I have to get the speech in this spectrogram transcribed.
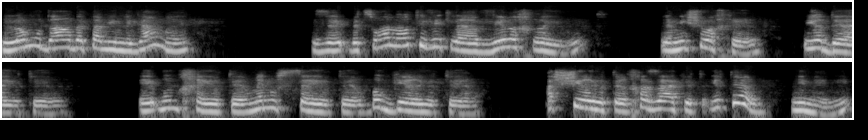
לא מודע הרבה פעמים לגמרי, זה בצורה מאוד טבעית להעביר אחריות למישהו אחר, יודע יותר, מומחה יותר, מנוסה יותר, בוגר יותר, עשיר יותר, חזק יותר, יותר ממני,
